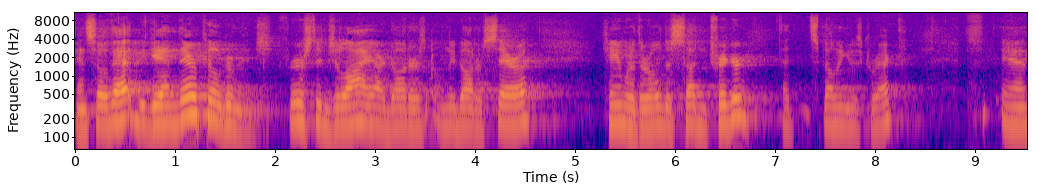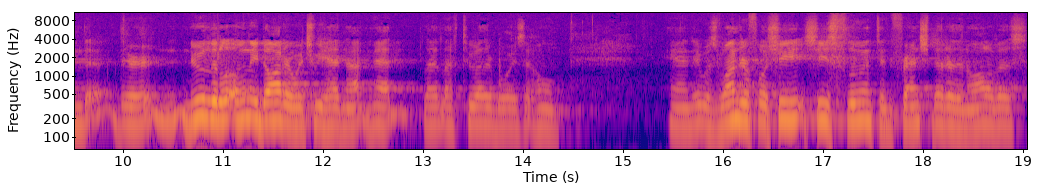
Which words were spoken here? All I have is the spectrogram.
And so that began their pilgrimage. First in July, our daughter's only daughter, Sarah, came with their oldest son, Trigger. That spelling is correct. And their new little only daughter, which we had not met, left two other boys at home. And it was wonderful. She, she's fluent in French, better than all of us,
